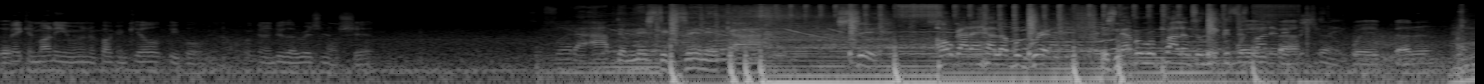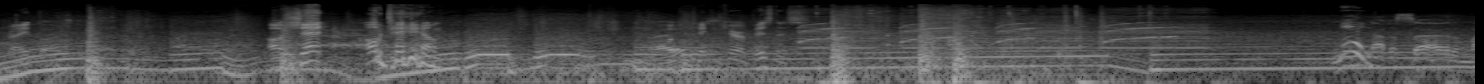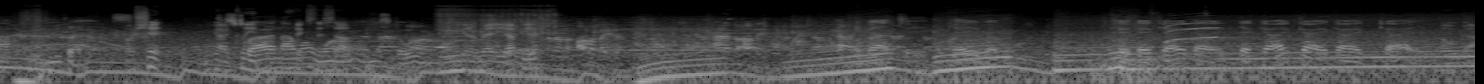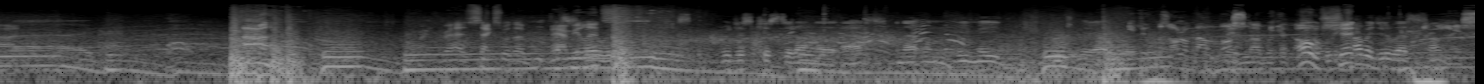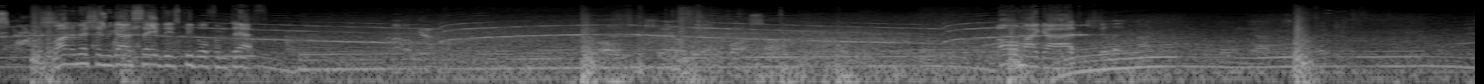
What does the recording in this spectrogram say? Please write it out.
Yeah. making money. We're gonna fucking kill people. You know, we're gonna do the original shit. For the optimistic cynic, I shit. Ho got a hell of a grip. It's never a problem to niggas is Way running faster and way better. Right? Oh shit! Oh damn! Right? Taking care of business. the side of my. Oh shit. We gotta clean, fix this up. Go. We gonna ready up here. Oh god. Ah! Ever had sex with an ambulance? We just, kissed, we just kissed it on the ass, and that one we made brutally out. If it was all about Made muscle, love with it. Oh We should shit! probably do less tongue. he is smart. We're on a mission. We gotta save these people from death. Oh my god. Kill it, not go in the opposite direction.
